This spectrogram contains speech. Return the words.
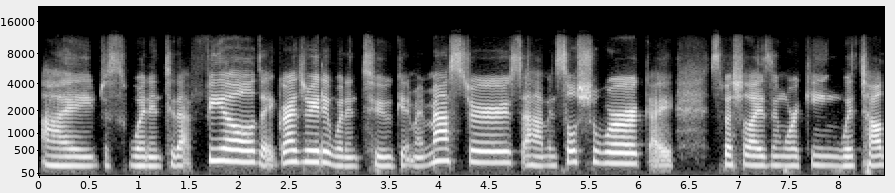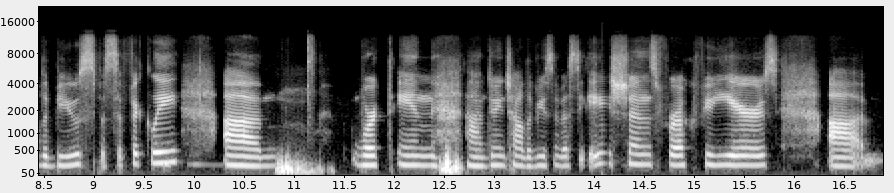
I just went into that field. I graduated, went into getting my master's um, in social work. I specialized in working with child abuse specifically. Um, worked in uh, doing child abuse investigations for a few years. Um,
